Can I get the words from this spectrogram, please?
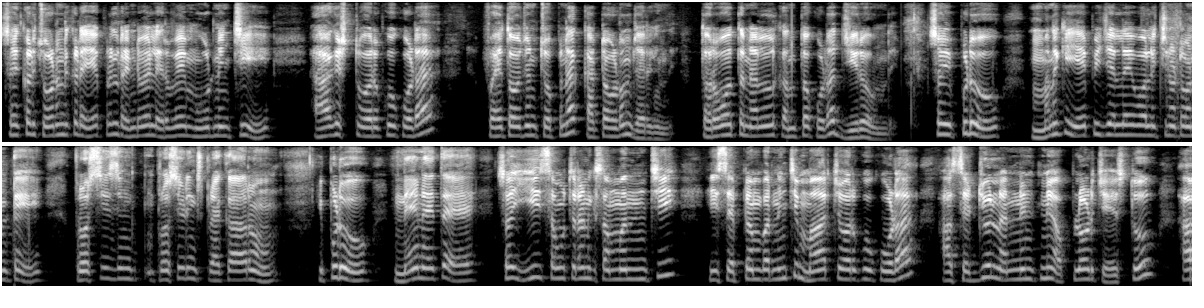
సో ఇక్కడ చూడండి ఇక్కడ ఏప్రిల్ రెండు వేల ఇరవై మూడు నుంచి ఆగస్ట్ వరకు కూడా ఫైవ్ థౌజండ్ చొప్పున కట్ అవ్వడం జరిగింది. తర్వాత నెలలకంతా కూడా జీరో ఉంది. సో ఇప్పుడు మనకి ఏపీజెల్ఐ వాళ్ళు ఇచ్చినటువంటి ప్రొసీజింగ్ ప్రొసీడింగ్స్ ప్రకారం ఇప్పుడు నేనైతే సో ఈ సంవత్సరానికి సంబంధించి ఈ సెప్టెంబర్ నుంచి మార్చి వరకు కూడా ఆ షెడ్యూల్ అన్నింటినీ అప్లోడ్ చేస్తూ ఆ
